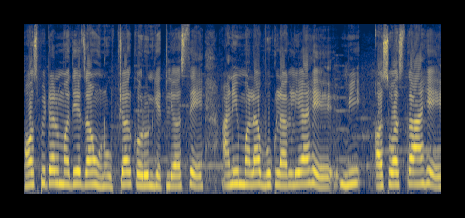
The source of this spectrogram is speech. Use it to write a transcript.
हॉस्पिटलमध्ये जाऊन उपचार करून घेतले असते आणि मला भूक लागली आहे. मी अस्वस्थ आहे.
